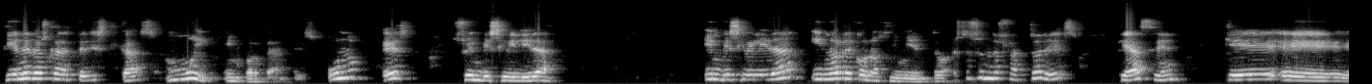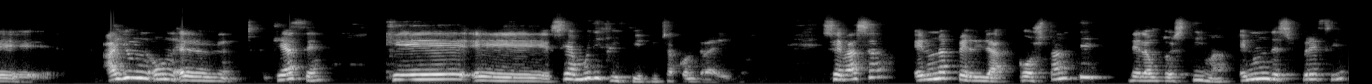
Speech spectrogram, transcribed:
tiene dos características muy importantes. Uno es su invisibilidad. Invisibilidad y no reconocimiento. Estos son dos factores que hacen que eh, hay un, que hace que eh, sea muy difícil luchar contra ello. Se basa en una pérdida constante de la autoestima, en un desprecio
